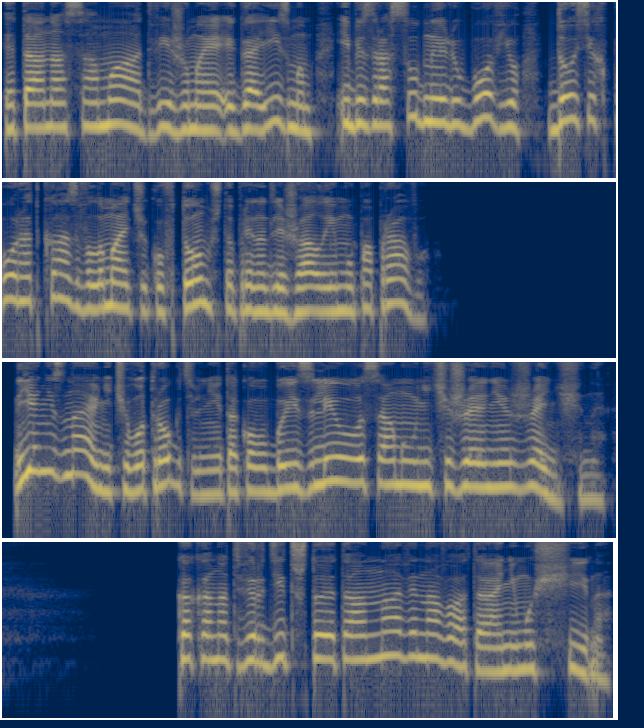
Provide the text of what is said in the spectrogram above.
Это она сама, движимая эгоизмом и безрассудной любовью, до сих пор отказывала мальчику в том, что принадлежало ему по праву. Я не знаю ничего трогательнее такого боязливого самоуничижения женщины. Как она твердит, что это она виновата, а не мужчина.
